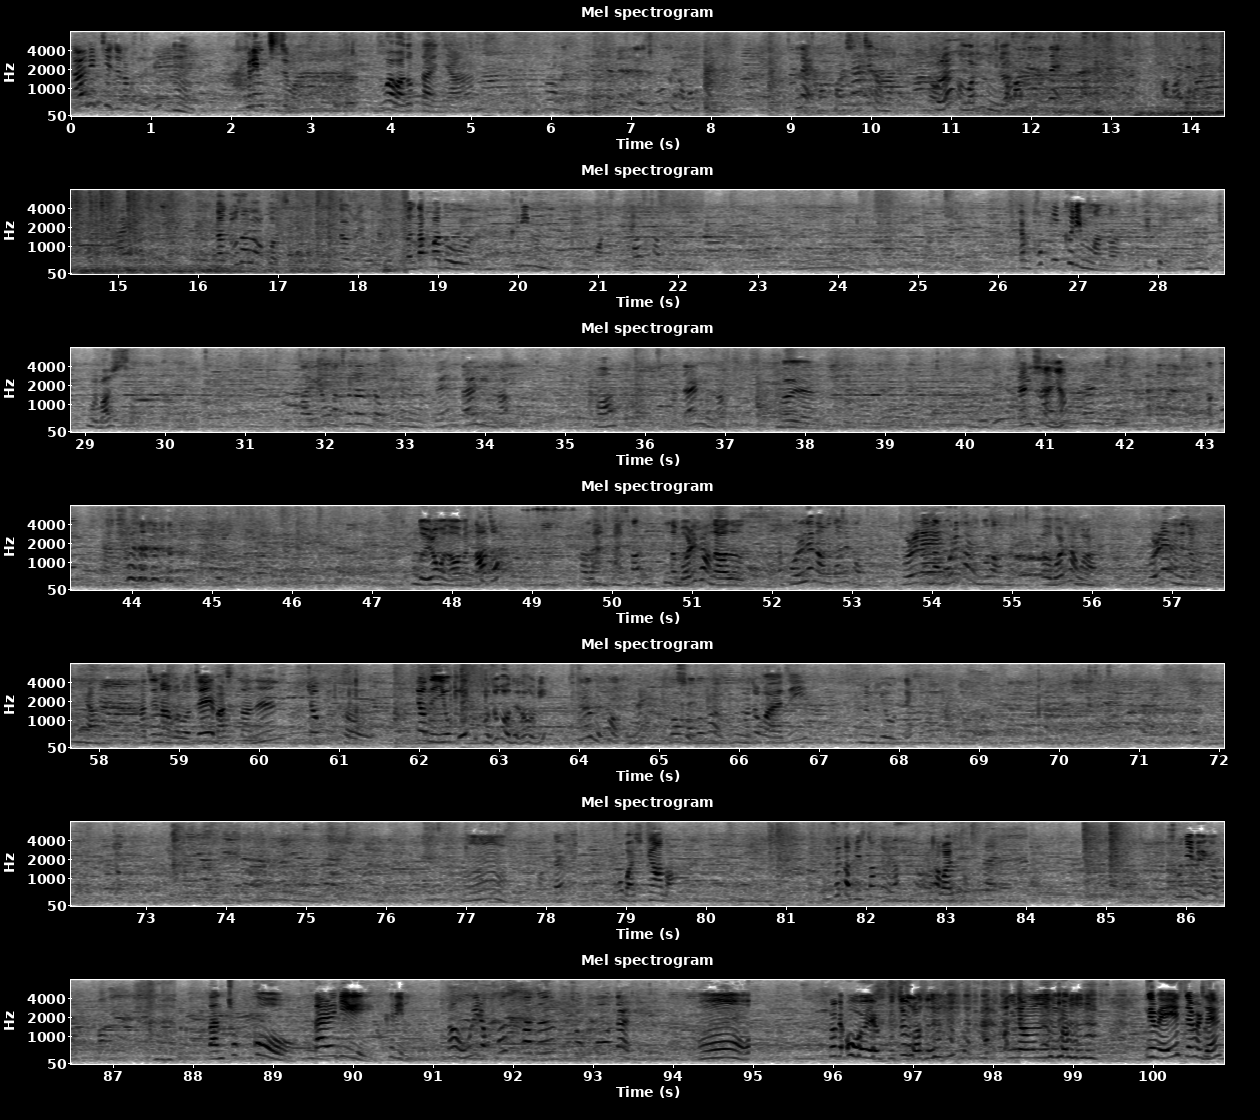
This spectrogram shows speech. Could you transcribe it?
딸기 치즈 같은 느낌? 응. 크림치즈 맛. 누가 맛없다 했냐? 근데 초코는 다 먹었다는데. 근데 막 맛있진 않아. 그래? 아, 맛있는데? 맛있는데. 아, 맛이 많아. 난또 사 먹을 것 같아. 나중에 먹으면. 딱 봐도 크림인 것 같은데. 커스터드. 약간 커피 크림 맛 나. 커피 크림. 정말 맛있어. 나 이런 거 찾았는데 어떻게 생각해? 딸기인가? 어? 딸기인가? 원래. 딸기 씨 아니야? 오케이. 너 이런 거 나오면 따져? 아, 나 따져. 나 머리카락 나와도 나 벌레 나오면 따질 것 같아. 벌레. 나 머리카락 해. 나도 머리카락 뭐라 안 해. 벌레는 근데 좀 그냥. 마지막으로 제일 맛있다는 초코. 야, 근데 이거 케이크 가져가도 되나, 우리? 그래도 될 것 같은데? 너 그치. 가져가. 응. 가져가야지. 완전 귀여운데? 음. 어때? 어, 맛있긴 하다. 근데 셋 다 비슷한데, 그냥? 다 맛있어. 손이 매겨봐. 난 초코, 딸기, 크림. 나 오히려 커스터드, 초코, 딸기. 오. 그렇게, 어, 얘 굿즈 같은. 이러면 ASMR 돼?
